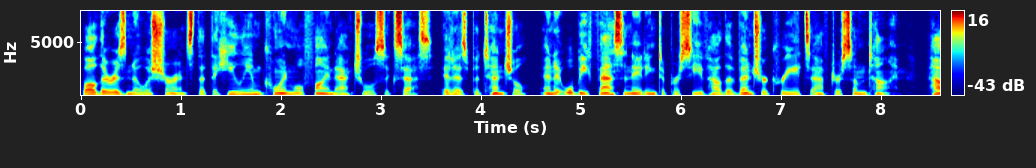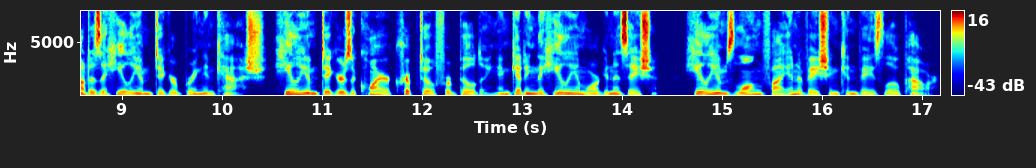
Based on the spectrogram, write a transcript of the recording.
While there is no assurance that the Helium coin will find actual success, it has potential, and it will be fascinating to perceive how the venture creates after some time. How does a helium digger bring in cash? Helium diggers acquire crypto for building and getting the helium organization. Helium's LongFi innovation conveys low power,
